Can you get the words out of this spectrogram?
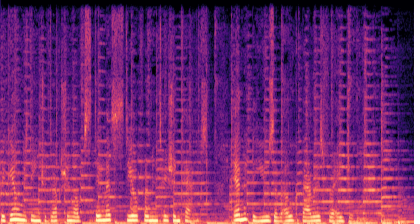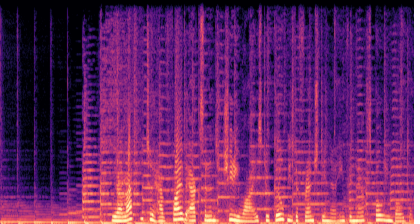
began with the introduction of stainless steel fermentation tanks and the use of oak barrels for aging. We are lucky to have five excellent Chile wines to go with the French dinner in Vinexpo in Bordeaux.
